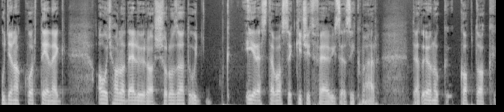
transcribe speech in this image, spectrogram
ugyanakkor tényleg, ahogy halad előre a sorozat, úgy éreztem azt, hogy kicsit felvizezik már. Tehát olyanok kaptak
